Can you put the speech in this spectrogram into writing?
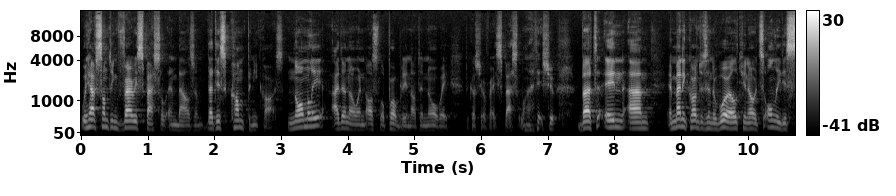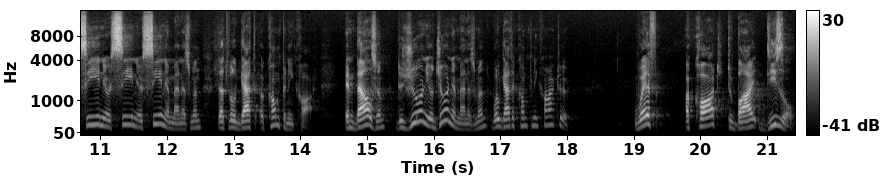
we have something very special in Belgium, that is company cars. Normally, I don't know, in Oslo, probably not in Norway, because you're very special on that issue, but in, um, in many countries in the world, you know, it's only the senior, senior, senior management that will get a company car. In Belgium, the junior, junior management will get a company car too, with a card to buy diesel.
